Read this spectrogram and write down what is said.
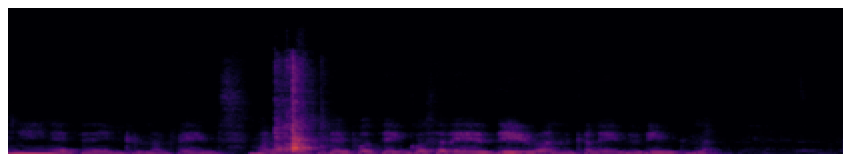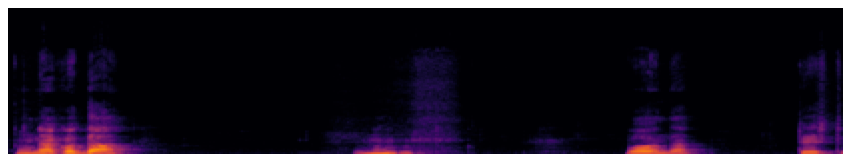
నేనైతే తింటున్నా ఫ్రెండ్స్. మరి ఆశ అయిపోతే ఇంకోసారి ఏది తేడు అందుకనే ఇది తింటున్నా. నాకు వద్దా మ్మ్. బాగుందా? టేస్ట్.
